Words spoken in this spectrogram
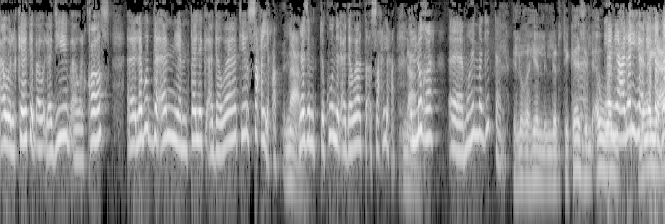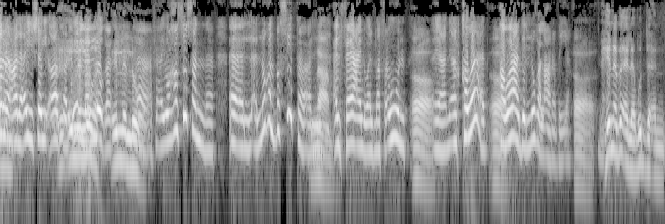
أو الكاتب أو الأديب أو القاص لابد أن يمتلك أدواته الصحيحة نعم. لازم تكون الأدوات صحيحة نعم. اللغة آه، مهمة جدا اللغة هي ال- الارتكاز الأول يعني عليه أن يتجرأ. على أي شيء آخر إلا إلا, اللغة. اللغة إلا اللغة. آه، وخصوصا آه، اللغة البسيطة ال- نعم. الفاعل والمفعول آه. يعني القواعد آه. قواعد اللغة العربية آه. هنا بقى لابد أن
